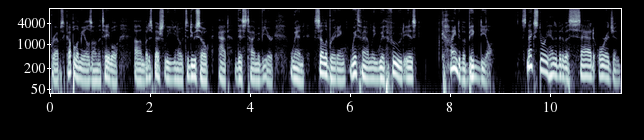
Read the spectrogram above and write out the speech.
perhaps a couple of meals on the table, um, but especially, you know, to do so at this time of year when celebrating with family with food is kind of a big deal. This next story has a bit of a sad origin.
